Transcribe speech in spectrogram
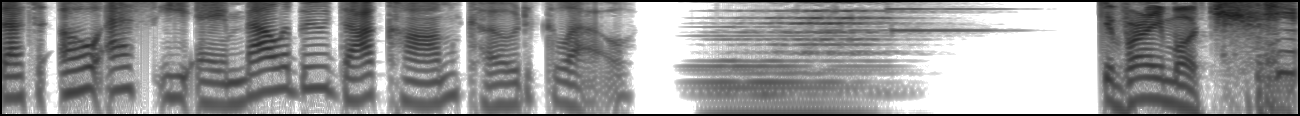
That's O S E A Malibu.com code GLOW. Thank you very much.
